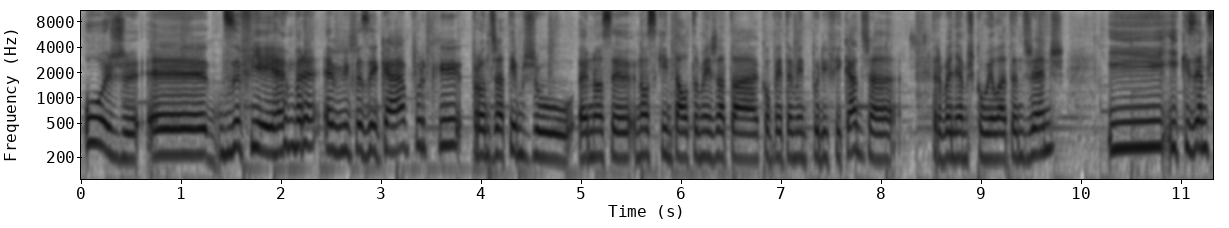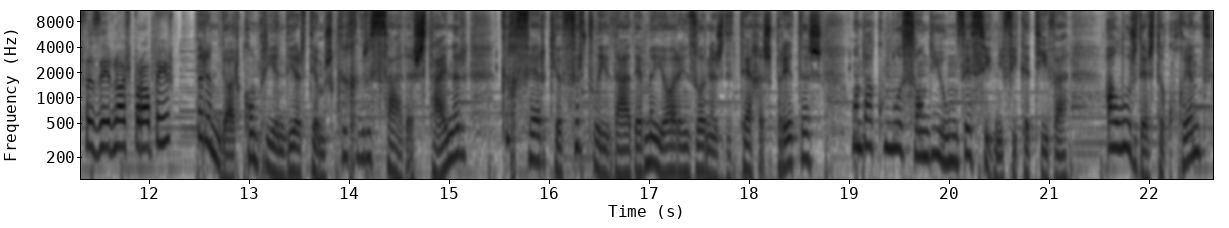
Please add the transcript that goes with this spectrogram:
Hoje uh, desafiei a Ambra a vir fazer cá porque pronto, já temos o a nossa, nosso quintal também já está completamente purificado, já trabalhamos com ele há tantos anos e, e, quisemos fazer nós próprios. Para melhor compreender, temos que regressar a Steiner, que refere que a fertilidade é maior em zonas de terras pretas, onde a acumulação de humus é significativa. À luz desta corrente,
